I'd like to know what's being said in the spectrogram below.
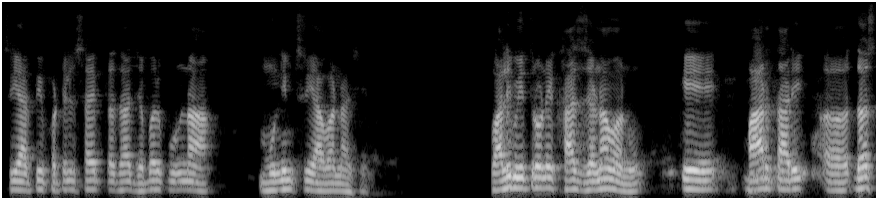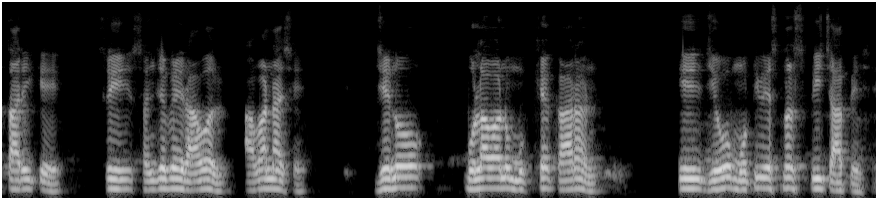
શ્રી આરપી પટેલ સાહેબ તથા જબલપુરના મુનિમશ્રી આવવાના છે. વાલી મિત્રોને ખાસ જણાવવાનું કે બાર તારીખ દસ તારીખે શ્રી સંજયભાઈ રાવલ આવવાના છે. જેનો બોલાવવાનું મુખ્ય કારણ કે જેઓ મોટિવેશનલ સ્પીચ આપે છે.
